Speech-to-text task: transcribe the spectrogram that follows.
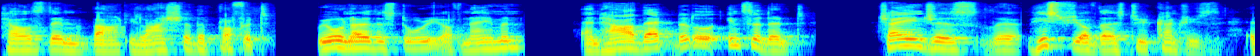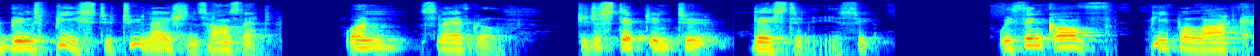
tells them about Elisha the prophet. We all know the story of Naaman and how that little incident changes the history of those two countries. It brings peace to two nations. How's that? One slave girl. She just stepped into destiny, you see. We think of people like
